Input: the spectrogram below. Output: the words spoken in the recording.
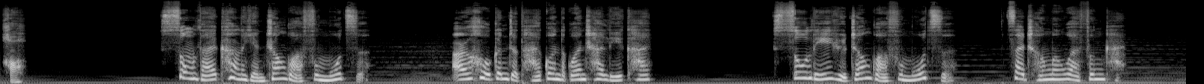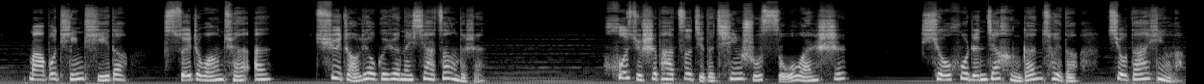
好。宋来看了眼张寡妇母子，而后跟着抬棺的官差离开。苏黎与张寡妇母子在城门外分开，马不停蹄的。随着王全安去找六个月内下葬的人，或许是怕自己的亲属死无完尸，有户人家很干脆的就答应了。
